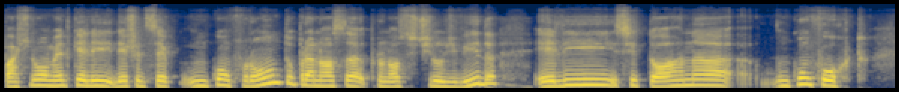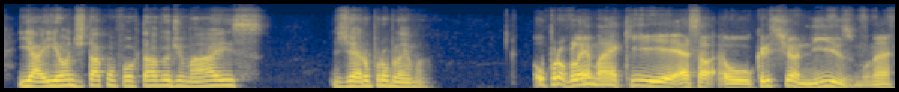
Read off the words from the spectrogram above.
A partir do momento que ele deixa de ser um confronto para o nosso estilo de vida, ele se torna um conforto. E aí, onde está confortável demais, gera o problema. O problema é que essa, o cristianismo, né,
